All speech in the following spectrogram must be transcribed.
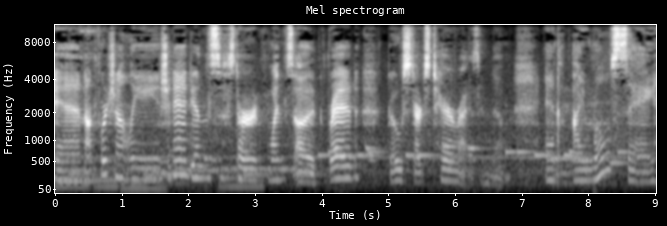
and unfortunately, shenanigans start once a red ghost starts terrorizing them. And I will say,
